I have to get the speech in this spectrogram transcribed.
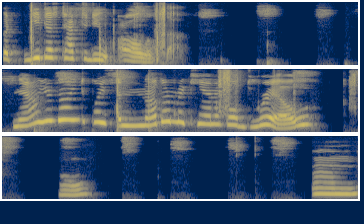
but you just have to do all of them. Now you're going to place another mechanical drill. Oh, um,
